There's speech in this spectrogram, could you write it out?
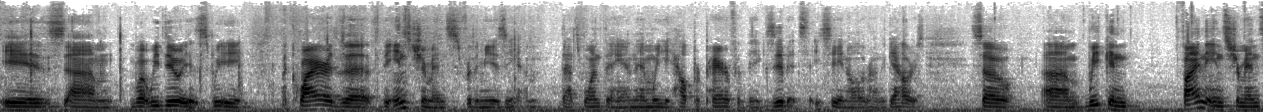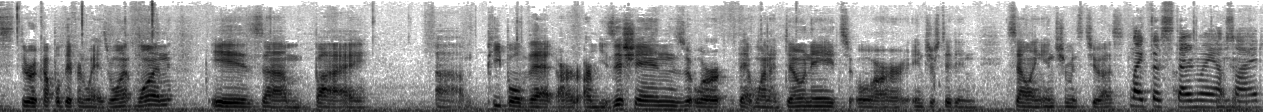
is um, what we do is we acquire the, the instruments for the museum. That's one thing, and then we help prepare for the exhibits that you see in all around the galleries. So um, we can find the instruments through a couple different ways. One, one is um, by um, people that are, are musicians or that want to donate or interested in selling instruments to us. Like the Steinway outside.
